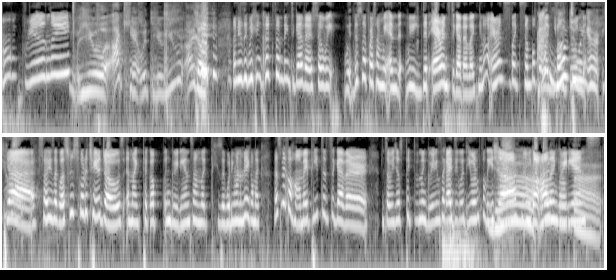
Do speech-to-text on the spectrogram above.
"Oh, really?" You, I can't with you. You, I don't. and he's like, "We can cook something together." So we, we this is the first time we end. We did errands together. Like you know, errands is like simple, but I like you love know, doing doing errands. Yeah. So he's like, let's just go to Trader Joe's and like pick up ingredients. I'm like, he's like, what do you want to make? I'm like, let's make a homemade pizza together. And so we just picked up the ingredients like I do with you and Felicia. and we got all I the ingredients.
